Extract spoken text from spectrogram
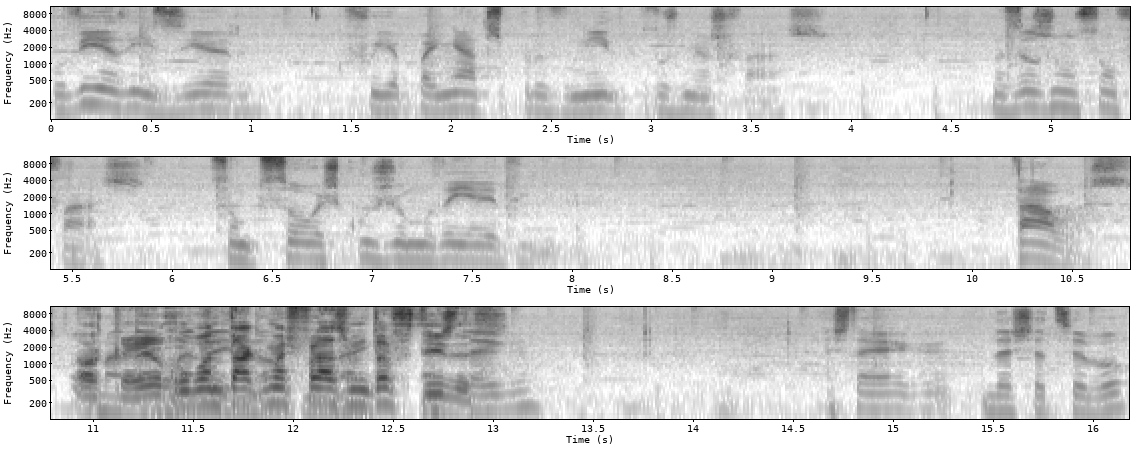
Podia dizer que fui apanhado desprevenido pelos meus fãs. Mas eles não são fãs. São pessoas cujo eu mudei a vida. Ok, o Ruben está com umas frases muito fedidas. Hashtag, Hashtag, deixa de ser burro.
